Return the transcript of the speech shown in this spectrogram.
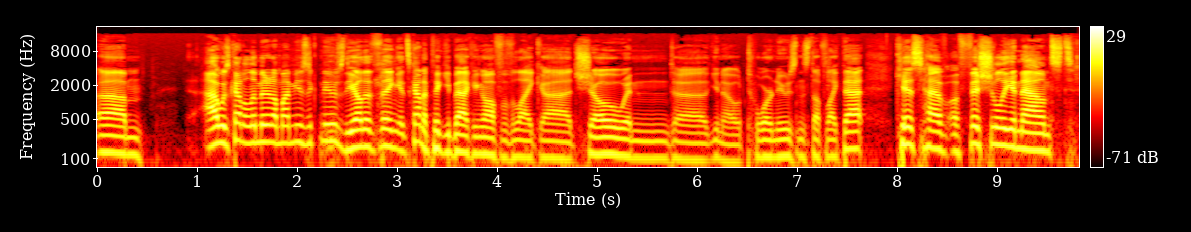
Um, I was kind of limited on my music news. The other thing, it's kind of piggybacking off of like uh, show and uh, you know tour news and stuff like that. Kiss have officially announced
